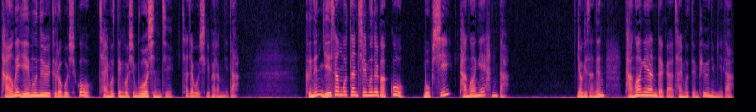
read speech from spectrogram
다음에 예문을 들어보시고 잘못된 것이 무엇인지 찾아보시기 바랍니다. 그는 예상 못한 질문을 받고 몹시 당황해 한다. 여기서는 당황해 한다가 잘못된 표현입니다.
